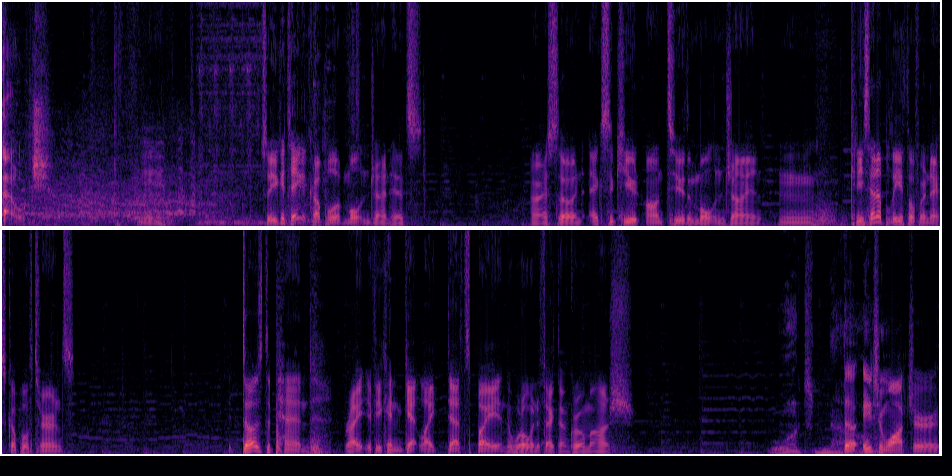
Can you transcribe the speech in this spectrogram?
Ouch. Hmm. So you can take a couple of Molten Giant hits. Alright, so an execute onto the Molten Giant. Hmm. Can you set up lethal for the next couple of turns? It does depend, right? If you can get like Death's Bite and the Whirlwind effect on Grommash. What now? The Ancient Watcher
